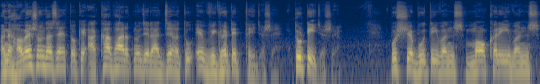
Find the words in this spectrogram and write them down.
અને હવે શું થશે? તો કે આખા ભારતનું જે રાજ્ય હતું એ વિઘટિત થઈ જશે. તૂટી જશે. પુષ્યભૂતિ વંશ, મોખરી વંશ,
